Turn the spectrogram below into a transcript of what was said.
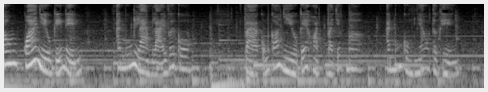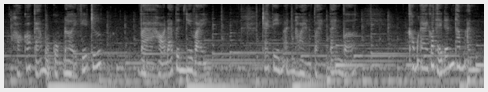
công quá nhiều kỷ niệm, anh muốn làm lại với cô. Và cũng có nhiều kế hoạch và giấc mơ anh muốn cùng nhau thực hiện. Họ có cả một cuộc đời phía trước và họ đã tin như vậy. Trái tim anh hoàn toàn tan vỡ. Không ai có thể đến thăm anh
